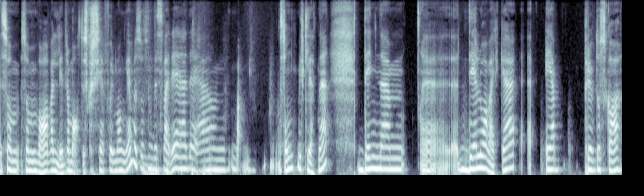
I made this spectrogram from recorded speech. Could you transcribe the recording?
Som, som var veldig dramatisk å se for mange, men så, som dessverre det er sånn virkeligheten er. Den, eh, det lovverket er prøvd å skal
